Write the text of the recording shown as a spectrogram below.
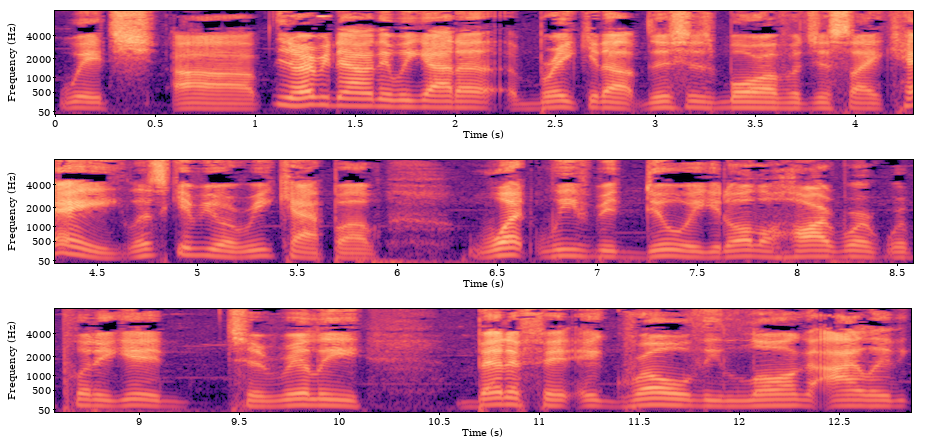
which, uh, you know, every now and then we gotta break it up. This is more of a just like, hey, let's give you a recap of what we've been doing and all the hard work we're putting in to really benefit and grow the Long Island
